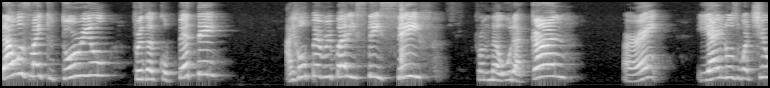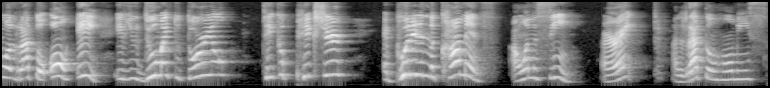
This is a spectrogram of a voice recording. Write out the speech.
that was my tutorial for the copete. I hope everybody stays safe from the huracán. Alright? Y ahí los watcheo al rato. Oh, hey, if you do my tutorial, take a picture and put it in the comments. I want to see. Alright? Al rato, homies.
